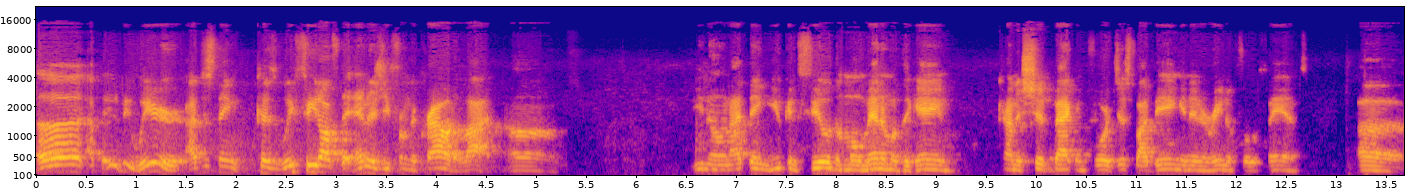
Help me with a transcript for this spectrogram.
Uh, I think it'd be weird. I just think because we feed off the energy from the crowd a lot. Um, you know, and I think you can feel the momentum of the game kind of shift back and forth just by being in an arena full of fans. Uh,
